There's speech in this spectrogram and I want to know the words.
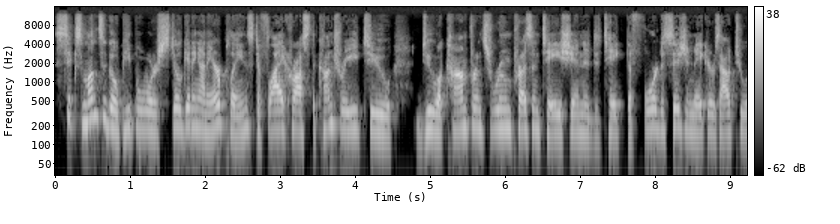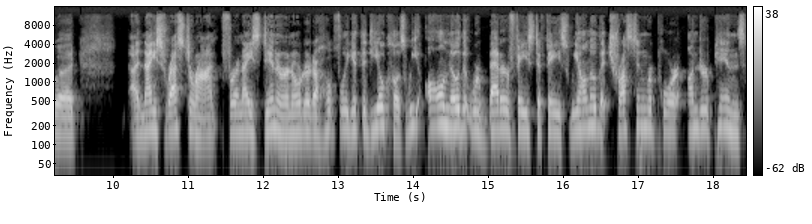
six months ago, people were still getting on airplanes to fly across the country to do a conference room presentation and to take the four decision makers out to a a nice restaurant for a nice dinner in order to hopefully get the deal closed. We all know that we're better face to face. We all know that trust and rapport underpins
